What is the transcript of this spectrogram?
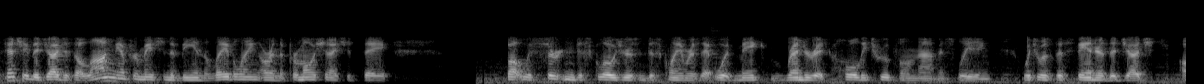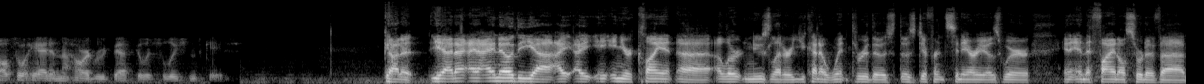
essentially, the judge is allowing the information to be in the labeling or in the promotion, I should say, but with certain disclosures and disclaimers that would make render it wholly truthful and not misleading, which was the standard the judge also had in the Howard Root Vascular Solutions case. Got it. Yeah, and I, I know the uh, I, I, in your client uh, alert newsletter, you kind of went through those those different scenarios where, and, and the final sort of uh,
